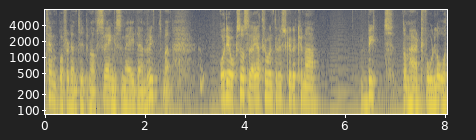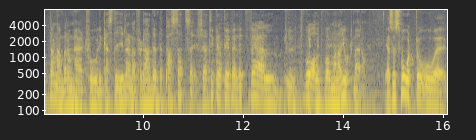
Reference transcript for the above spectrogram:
tempo, för den typen av sväng som är i den rytmen. Och det är också sådär, jag tror inte du skulle kunna bytt de här två låtarna med de här två olika stilarna för det hade inte passat sig. Så jag tycker att det är väldigt väl utvalt vad man har gjort med dem. Jag så svårt att, eh,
